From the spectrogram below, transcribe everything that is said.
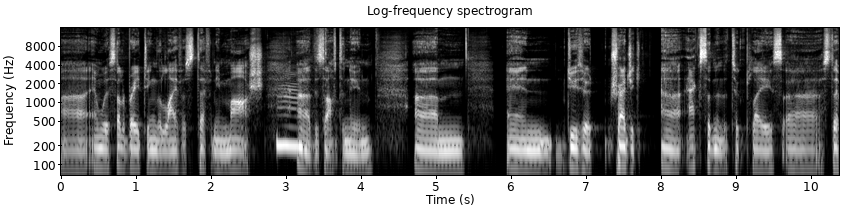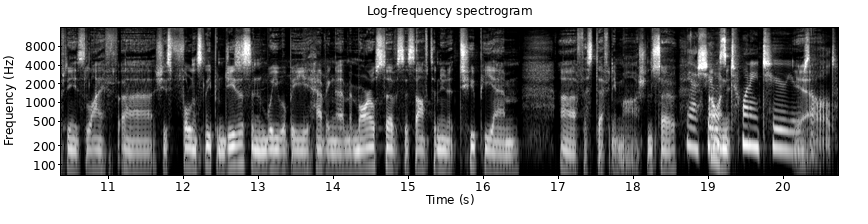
uh, and we're celebrating the life of Stephanie Marsh uh, this afternoon, um, and due to a tragic. Uh, accident that took place. Uh, Stephanie's life, uh, she's fallen asleep in Jesus, and we will be having a memorial service this afternoon at 2 p.m. Uh, for Stephanie Marsh. And so, Yeah, she I was wanna- 22 years Yeah. old.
